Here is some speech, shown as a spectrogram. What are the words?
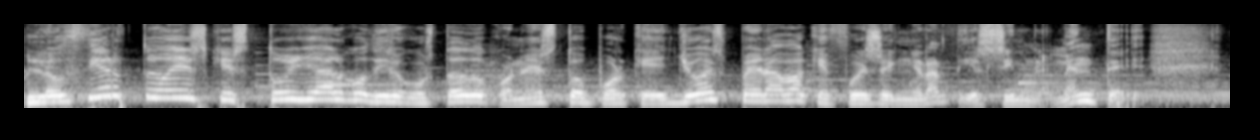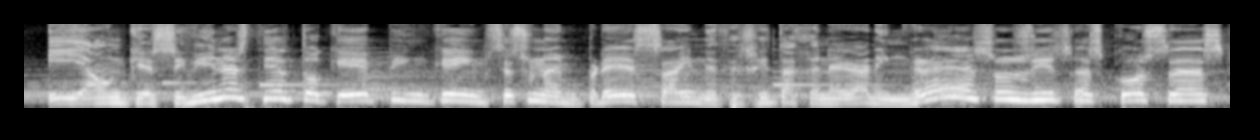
Lo cierto es que estoy algo disgustado con esto porque yo esperaba que fuesen gratis simplemente. Y aunque si bien es cierto que Epic Games es una empresa y necesita generar ingresos y esas cosas,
